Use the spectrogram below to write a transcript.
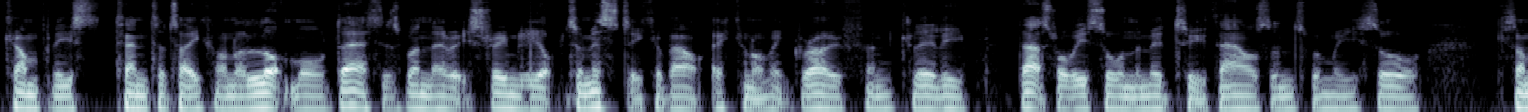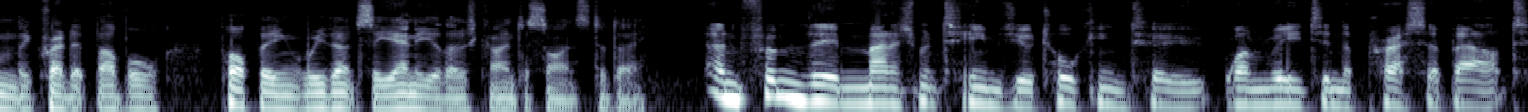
companies tend to take on a lot more debt is when they're extremely optimistic about economic growth. And clearly, that's what we saw in the mid 2000s when we saw some of the credit bubble popping. We don't see any of those kind of signs today. And from the management teams you're talking to, one reads in the press about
